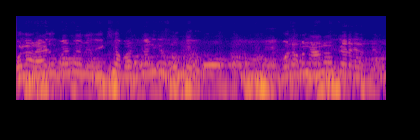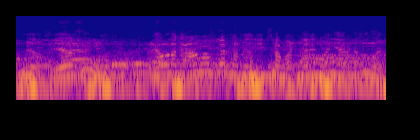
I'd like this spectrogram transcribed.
ઓલા રાયડું ભાઈ મેં રિક્ષા ભટકાણી કે શું કર્યું? ઓલા મને આમ આમ કરે મેં એ શું? મેં ઓલા કે આમ આમ કરતા મેં રિક્ષા ભટકાણી પણ યાર કે શું હોય?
